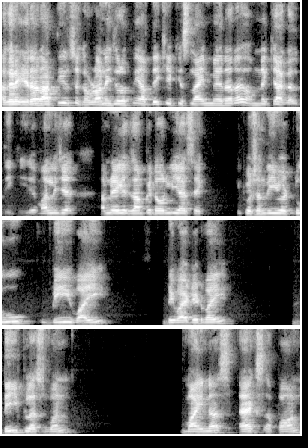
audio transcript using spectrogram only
अगर एरर आती है उससे घबराने की ज़रूरत नहीं। आप देखिए किस लाइन में एरर है, हमने क्या गलती की है। मान लीजिए, हमने एक एग्ज़ाम्पल और लिया से इक्वेशन दी हुई है two B Y divided by D plus one minus X upon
